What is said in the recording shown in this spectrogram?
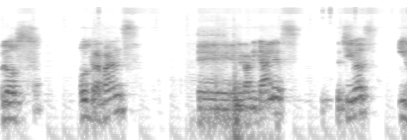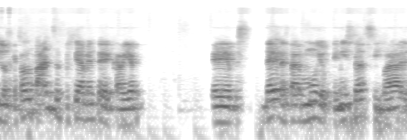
Los ultrafans eh, radicales de Chivas y los que son fans exclusivamente de Javier eh, pues, deben estar muy optimistas y va a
